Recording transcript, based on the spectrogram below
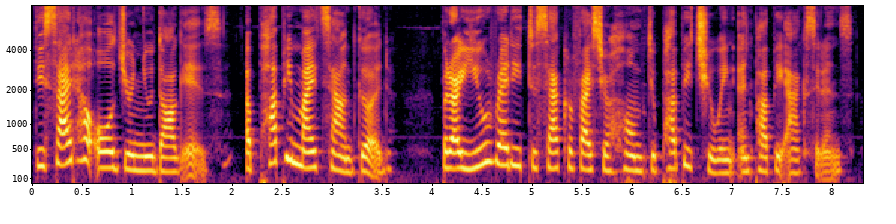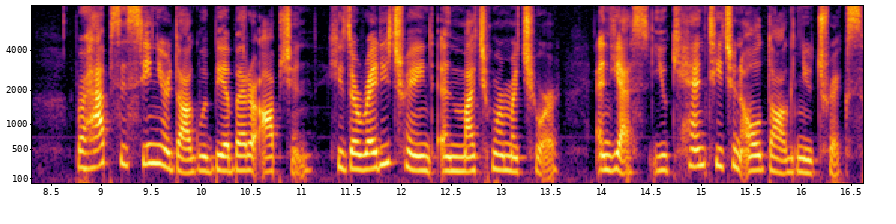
Decide how old your new dog is. A puppy might sound good, but are you ready to sacrifice your home to puppy chewing and puppy accidents? Perhaps a senior dog would be a better option. He's already trained and much more mature. And yes, you can teach an old dog new tricks.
